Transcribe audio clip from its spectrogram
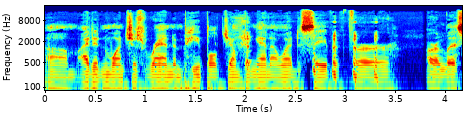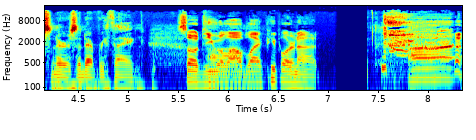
um, I didn't want just random people jumping in. I wanted to save it for our listeners and everything. So, do you allow um, black people or not? Uh,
